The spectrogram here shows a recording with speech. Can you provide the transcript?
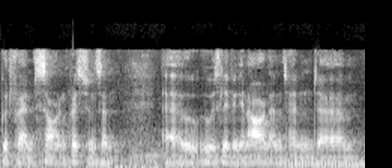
good friend Soren Christensen, uh, who, who, was living in Ireland and. Um,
